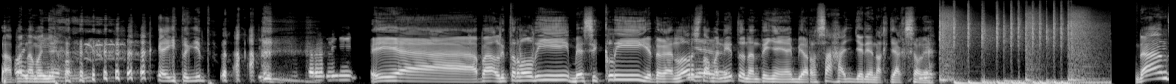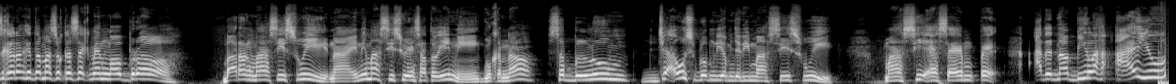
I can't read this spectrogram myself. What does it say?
Apa Oh, iya, namanya? Bang. Kayak gitu-gitu. Literally. iya, apa literally, basically gitu kan. Lo harus Iya. tambahin itu nantinya ya biar sah aja jadi anak jaksel ya. Dan sekarang kita masuk ke segmen ngobrol bareng mahasiswi. Nah, ini mahasiswi yang satu ini gue kenal sebelum jauh sebelum dia menjadi mahasiswi. Masih SMP. Ada Nabilah Ayu.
